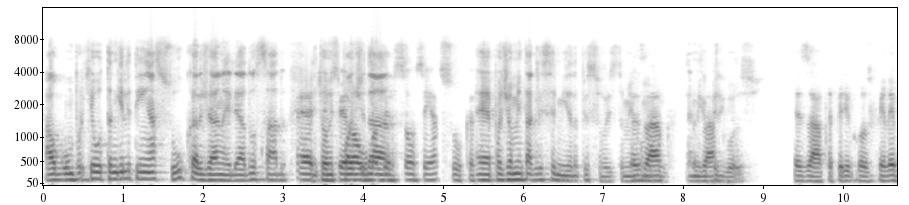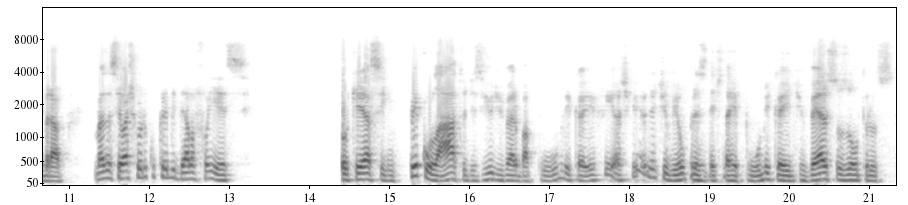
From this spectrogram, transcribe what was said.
algum, porque o Tang ele tem açúcar já, né? Ele é adoçado. É, então isso pode dar. versão sem açúcar. É, pode aumentar a glicemia da pessoa. Isso também exato, é meio exato. perigoso. Exato, é perigoso, bem lembrado. Mas assim, eu acho que o único crime dela foi esse. Porque, assim, peculato, desvio de verba pública, enfim, acho que a gente viu o presidente da República e diversos outros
